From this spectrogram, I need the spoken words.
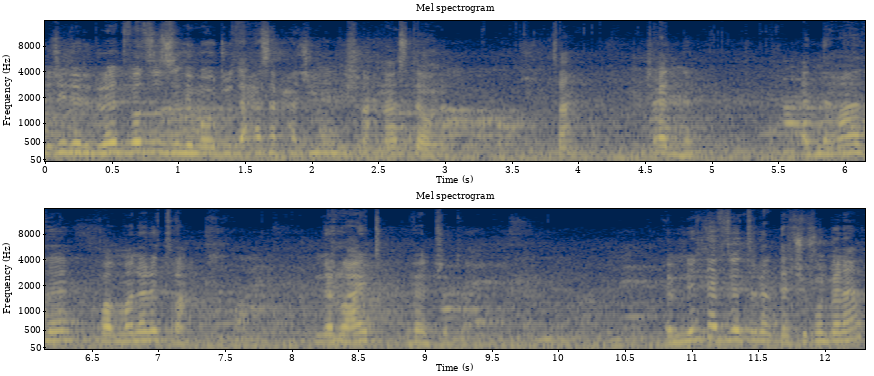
يجي لي ال great vessels اللي موجودة حسب حكينا اللي شرحناه استونا صح؟ إيش عندنا؟ عندنا هذا pulmonary trunk من ال right ventricle من ال left ventricle دا تشوفون بنات؟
